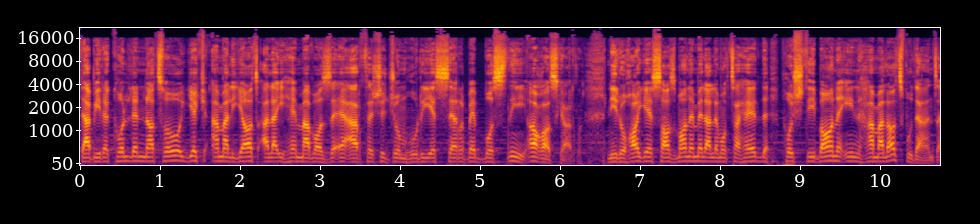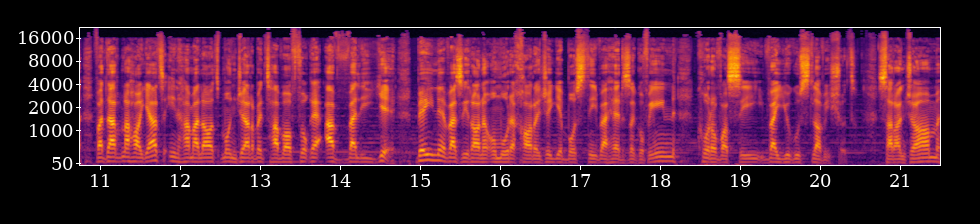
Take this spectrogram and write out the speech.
دبیر کل ناتو یک عملیات علیه مواضع ارتش جمهوری سرب بوسنی آغاز کرد. نیروهای سازمان ملل متحد پشتیبان این حملات بودند و در نهایت این حملات منجر به توافق اولیه بین وزیران امور خارجه بوسنی و هرزگوین، کرواسی و یوگسلاوی شد. سرانجام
